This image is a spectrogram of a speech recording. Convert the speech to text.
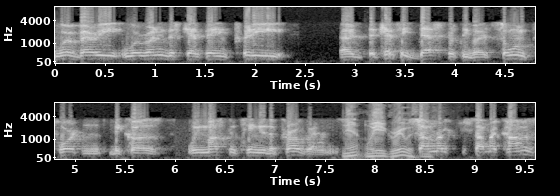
we're very, we're running this campaign pretty. Uh, I can't say desperately, but it's so important because we must continue the programs Yeah, we agree with you. summer summer comes,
